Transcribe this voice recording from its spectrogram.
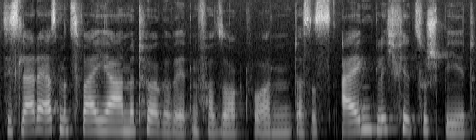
Sie ist leider erst mit zwei Jahren mit Hörgeräten versorgt worden. Das ist eigentlich viel zu spät.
